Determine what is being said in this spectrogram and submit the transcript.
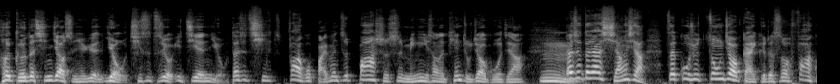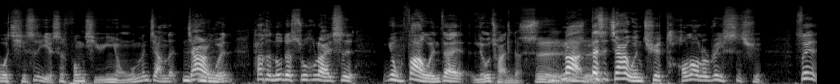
合格的新教神学院，有其实只有一间有，但是其法国百分之八十是名义上的天主教国家，嗯但是大家想想，在过去宗教改革的时候，法国其实也是风起云涌。我们讲的加尔文，他很多的书后来是用法文在流传的，是那但是加尔文却逃到了瑞士去，所以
